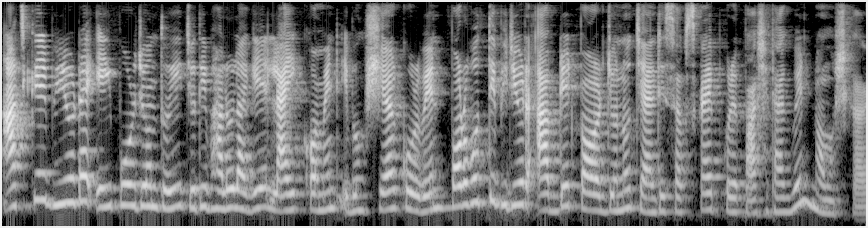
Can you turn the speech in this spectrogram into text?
আজকের ভিডিওটা এই পর্যন্তই। যদি ভালো লাগে, লাইক, কমেন্ট এবং শেয়ার করবেন। পরবর্তী ভিডিওর আপডেট পাওয়ার জন্য চ্যানেলটি সাবস্ক্রাইব করে পাশে থাকবেন। নমস্কার।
